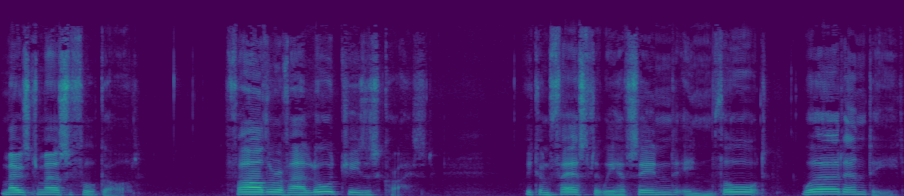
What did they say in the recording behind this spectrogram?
Most merciful God, Father of our Lord Jesus Christ, we confess that we have sinned in thought, word, and deed.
